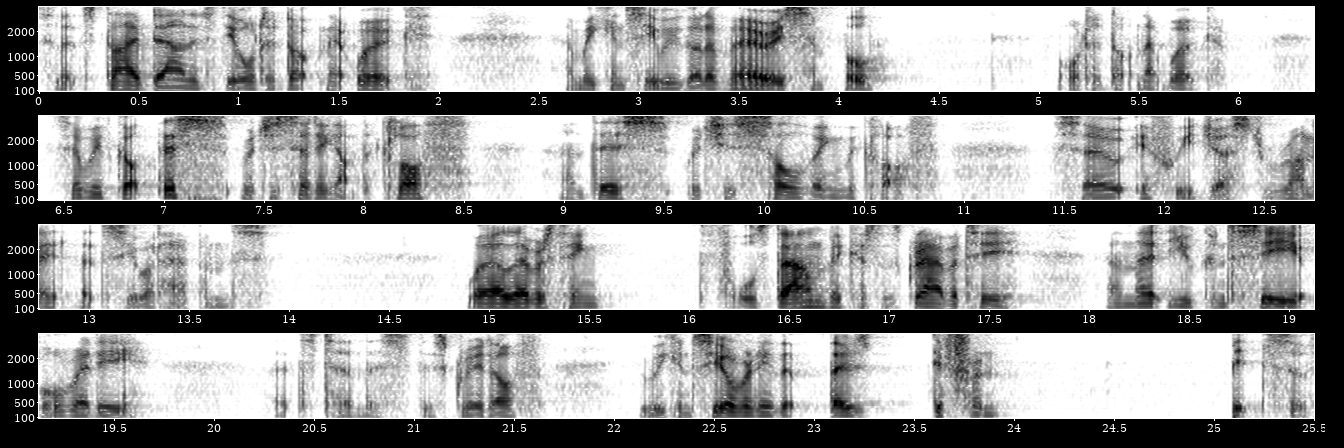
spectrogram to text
So let's dive down into the auto DOP network and we can see we've got a very simple auto DOP network. So we've got this which is setting up the cloth and this which is solving the cloth. So if we just run it, let's see what happens. Well, everything falls down because there's gravity and that you can see already, let's turn this, this grid off, we can see already that those different bits of,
